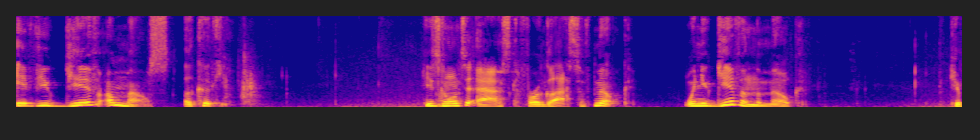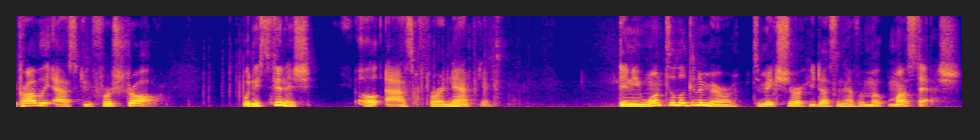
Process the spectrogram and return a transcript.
If you give a mouse a cookie, he's going to ask for a glass of milk. When you give him the milk, he'll probably ask you for a straw. When he's finished, he'll ask for a napkin. Then you want to look in the mirror to make sure he doesn't have a milk mustache.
